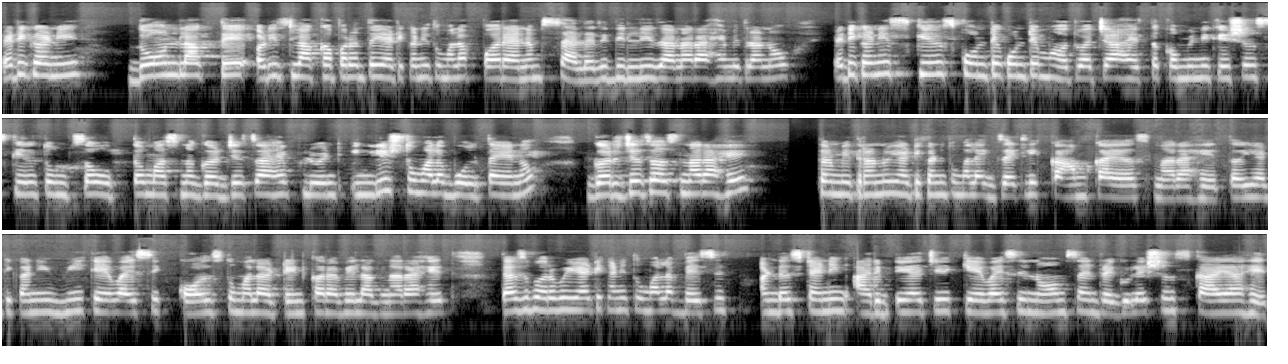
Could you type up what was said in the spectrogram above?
या ठिकाणी दोन लाख ते अडीच लाखापर्यंत या ठिकाणी तुम्हाला पर एनम सॅलरी दिली जाणार आहे मित्रांनो. या ठिकाणी स्किल्स कोणते कोणते महत्त्वाचे आहेत? तर कम्युनिकेशन स्किल तुमचं उत्तम असणं गरजेचं आहे. फ्लुएंट इंग्लिश तुम्हाला बोलता येणं गरजेचं असणार आहे. तर मित्रांनो या ठिकाणी तुम्हाला एक्झॅक्टली काम काय असणार आहे? तर या ठिकाणी we K Y C calls तुम्हाला अटेंड करावे लागणार आहेत. त्याचबरोबर या ठिकाणी तुम्हाला बेसिक अंडरस्टँडिंग आरबीआयचे K Y C norms and regulations काय आहेत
